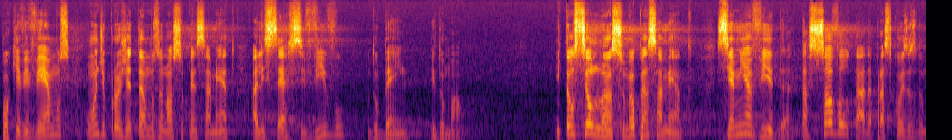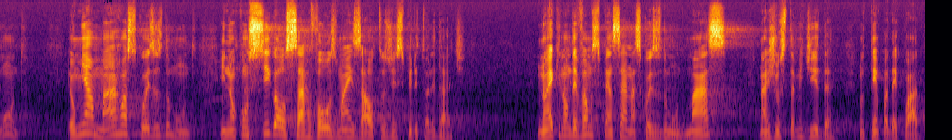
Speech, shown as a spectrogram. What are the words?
Porque vivemos onde projetamos o nosso pensamento, alicerce vivo do bem e do mal. Então, se eu lanço o meu pensamento, se a minha vida está só voltada para as coisas do mundo, eu me amarro às coisas do mundo e não consigo alçar voos mais altos de espiritualidade. Não é que não devamos pensar nas coisas do mundo, mas na justa medida, no tempo adequado.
